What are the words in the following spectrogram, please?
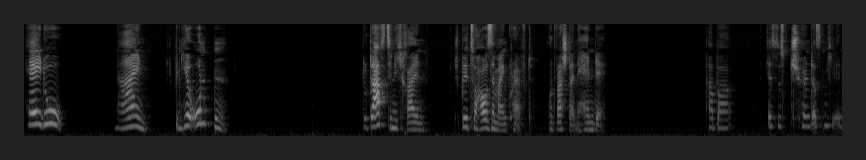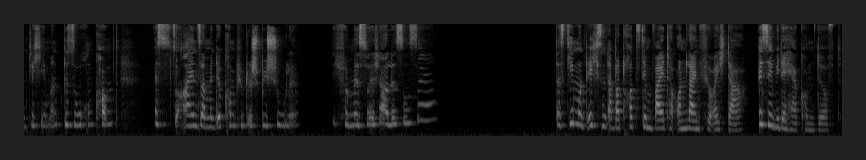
Hey, du. Ich bin hier unten. Du darfst hier nicht rein. Spiel zu Hause Minecraft und wasch deine Hände. Aber es ist schön, dass mich endlich jemand besuchen kommt. Es ist so einsam in der Computerspielschule. Ich vermisse euch alle so sehr. Das Team und ich sind aber trotzdem weiter online für euch da, bis ihr wieder herkommen dürft.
